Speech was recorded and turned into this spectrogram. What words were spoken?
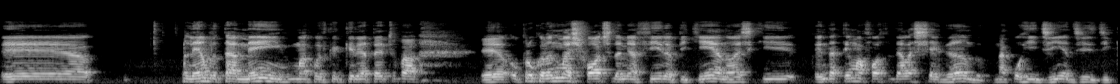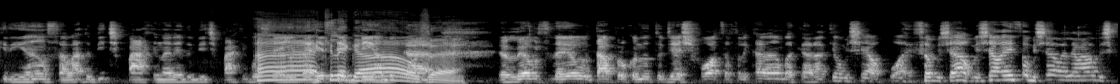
É, lembro também uma coisa que eu queria até te falar é, procurando umas fotos da minha filha pequena, acho que ainda tem uma foto dela chegando na corridinha de, de criança lá do Beach Park, na areia do Beach Park, e você ah, ainda recebendo, legal, cara. Zé. Eu lembro isso daí, eu tava procurando outro dia as fotos, eu falei, caramba, cara, aqui é o Michel, porra, esse é o Michel, Michel, esse é o Michel, olha lá o Michel.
